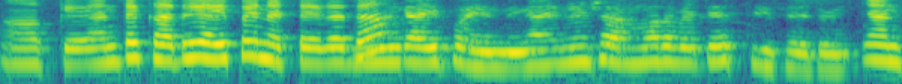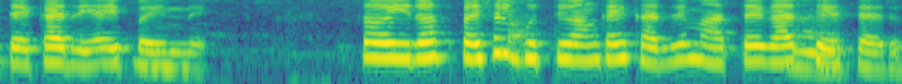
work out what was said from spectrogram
ఓకే అంటే కర్రీ అయిపోయినట్టే కదా? ఇంకా అయిపోయింది. ఐదు నిమిషాలు మూత పెట్టేసి తీసేయటం అంతే కర్రీ అయిపోయింది. సో ఈరోజు స్పెషల్ గుత్తి వంకాయ కర్రీ మా అత్తయ్య గారు చేశారు.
